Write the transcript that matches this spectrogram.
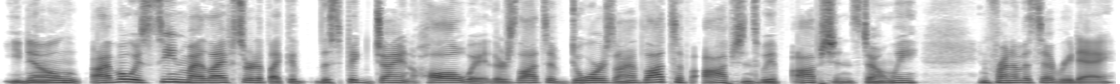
You know, I've always seen my life sort of like a, this big giant hallway. There's lots of doors and I have lots of options. We have options, don't we, in front of us every day.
